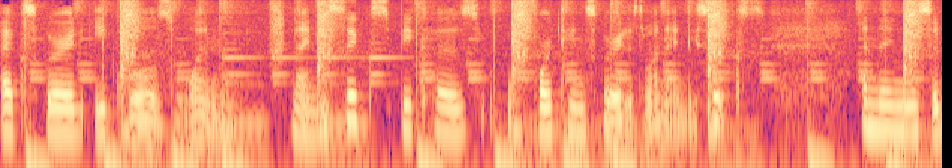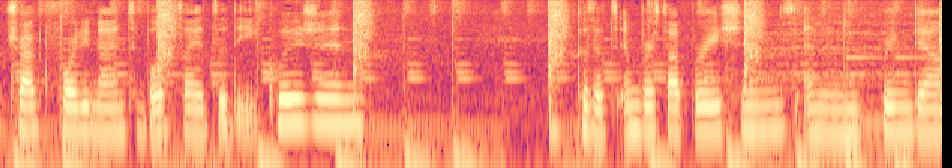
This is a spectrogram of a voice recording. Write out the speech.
x squared equals 196 because 14 squared is 196. And then you subtract 49 to both sides of the equation because that's inverse operations, and then you bring down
